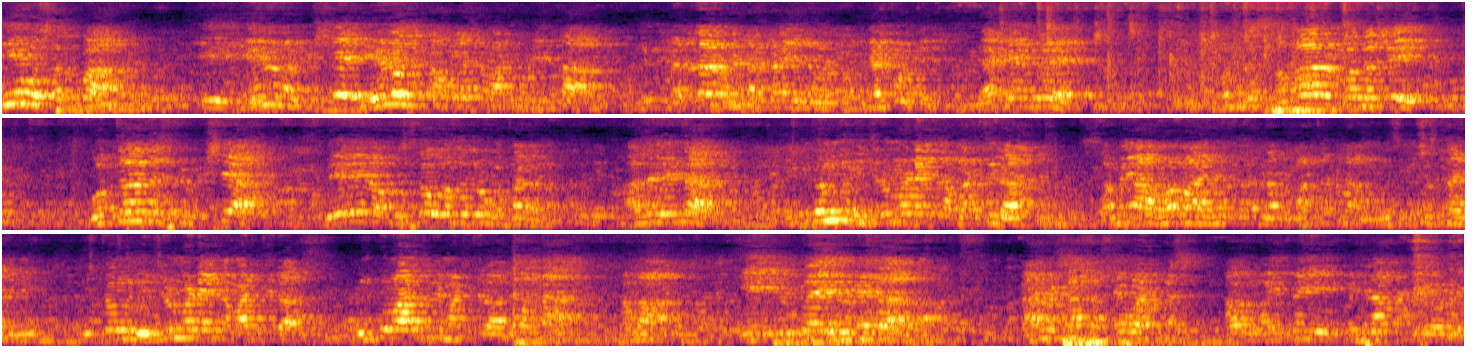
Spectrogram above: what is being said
ನೀವು ಸ್ವಲ್ಪ ಈ ಏನೋ ವಿಷಯ ಹೇಳೋದಕ್ಕೆ ಅವಕಾಶ ಮಾಡ್ಕೊಡಿ ಅಂತ ನಿಮ್ಮೆಲ್ಲರನ್ನ ಕರ್ಕೊಂಡು ಕೇಳ್ಕೊಳ್ತೀನಿ. ಯಾಕೆಂದ್ರೆ ಒಂದು ಸಮಾರಂಭದಲ್ಲಿ ಗೊತ್ತಾದಷ್ಟು ವಿಷಯ ಬೇರೆ ನಾವು ಪುಸ್ತಕ ಓದಿದ್ರು ಗೊತ್ತಾಗಲ್ಲ. ಅದರಿಂದ ಇಷ್ಟೊಂದು ವಿಜೃಂಭಣೆಯನ್ನು ಮಾಡ್ತೀರಾ? ಸಮಯ ಅಭಾವ ಆಗಿರೋದ್ರಿಂದ ನಾನು ಮಾತನ್ನ ಸೂಚಿಸ್ತಾ ಇದ್ದೀನಿ. ಇಷ್ಟೊಂದು ವಿಜೃಂಭಣೆಯನ್ನು ಮಾಡ್ತೀರಾ? ಕುಂಕುಮಾರ್ಚನೆ ಮಾಡ್ತೀರಾ? ಅದನ್ನ ನಮ್ಮ ಈ ಯುಗ ಯುಗದ ಕಾರಣಶಾಸ್ತ್ರ ಸೇವಾ ಟ್ರಸ್ಟ್ ಹಾಗೂ ಮೈತ್ರಿ ಮಹಿಳಾ ಮಂಡಳಿಯವರು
